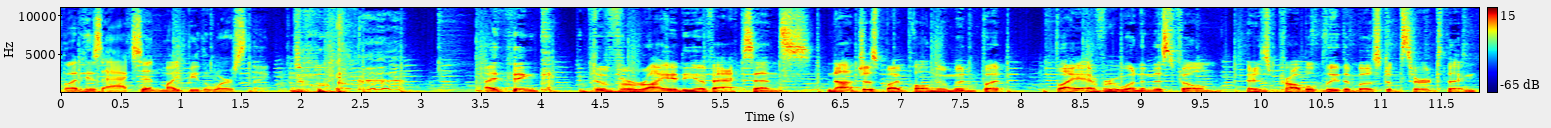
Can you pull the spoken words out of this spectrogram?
But his accent might be the worst thing. I think the variety of accents, not just by Paul Newman, but by everyone in this film, is probably the most absurd thing.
